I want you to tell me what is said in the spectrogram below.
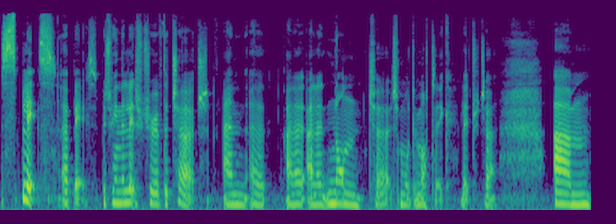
splits a bit between the literature of the church and a, and a, and a non-church, more demotic literature. Um,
